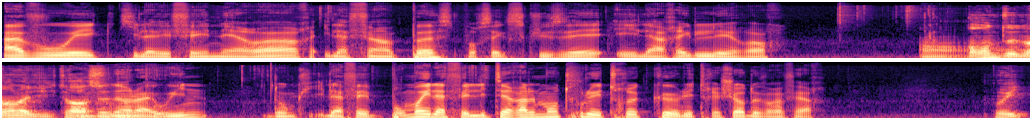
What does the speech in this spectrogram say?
avoué qu'il avait fait une erreur, il a fait un post pour s'excuser et il a réglé l'erreur en, En donnant la victoire en donnant la win. Donc, il a fait, pour moi, il a fait littéralement tous les trucs que les tricheurs devraient faire. Oui,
